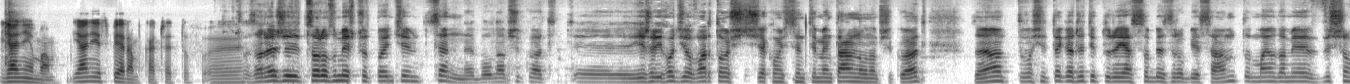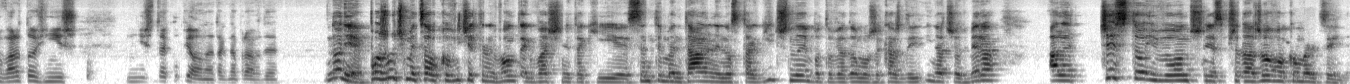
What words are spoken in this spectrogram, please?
Ja nie mam. Ja nie wspieram gadżetów. Y, To zależy, co rozumiesz przed pojęciem cenne, bo na przykład, yy, jeżeli chodzi o wartość jakąś sentymentalną, na przykład, to, ja, to właśnie te gadżety, które ja sobie zrobię sam, to mają dla mnie wyższą wartość niż, niż te kupione, tak naprawdę. No nie, porzućmy całkowicie ten wątek właśnie taki sentymentalny, nostalgiczny, bo to wiadomo, że każdy inaczej odbiera, ale czysto i wyłącznie sprzedażowo-komercyjny.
